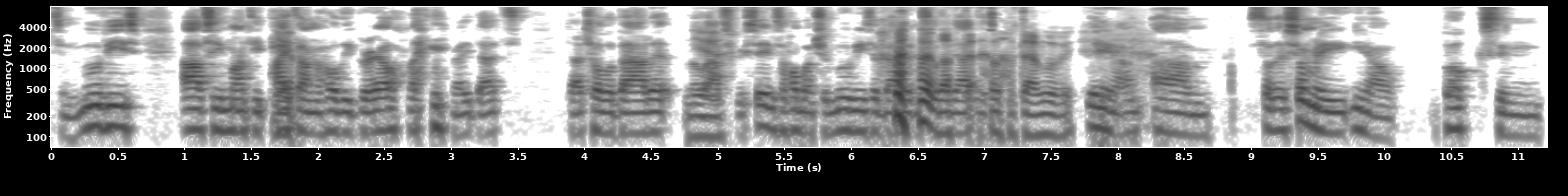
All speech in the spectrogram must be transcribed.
It's in movies. Obviously, Monty Python, the Holy Grail, right? That's that's all about it. The yeah. Last Crusade. There's a whole bunch of movies about it. I, love that. that. I love that movie. You know, um, so there's so many you know books and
